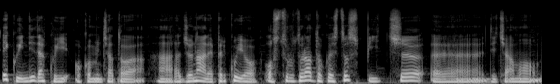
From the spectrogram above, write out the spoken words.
E quindi da qui ho cominciato a, a ragionare, per cui ho, ho strutturato questo speech, eh, diciamo,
